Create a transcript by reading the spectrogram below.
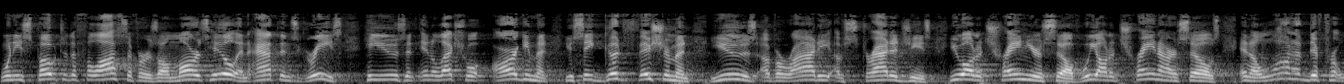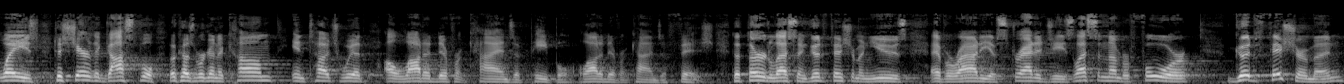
When he spoke to the philosophers on Mars Hill in Athens, Greece, he used an intellectual argument. You see, good fishermen use a variety of strategies. You ought to train yourself. We ought to train ourselves in a lot of different ways to share the gospel because we're going to come in touch with a lot of different kinds of people, a lot of different kinds of fish. The third lesson, good fishermen use a variety of strategies. Lesson number four, good fishermen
